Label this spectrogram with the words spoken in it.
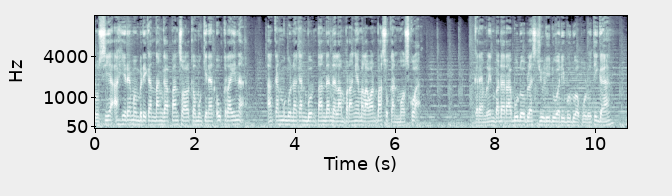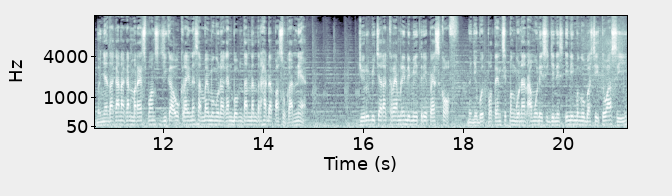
Rusia akhirnya memberikan tanggapan soal kemungkinan Ukraina akan menggunakan bom tandan dalam perangnya melawan pasukan Moskwa. Kremlin pada Rabu 12 Juli 2023 menyatakan akan merespons jika Ukraina sampai menggunakan bom tandan terhadap pasukannya. Juru bicara Kremlin Dmitry Peskov menyebut potensi penggunaan amunisi jenis ini mengubah situasi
